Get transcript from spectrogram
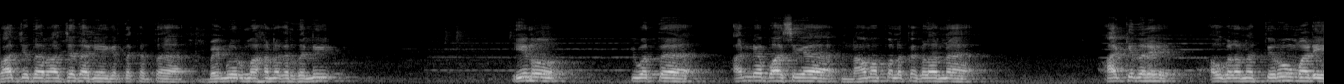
ರಾಜ್ಯದ ರಾಜಧಾನಿಯಾಗಿರ್ತಕ್ಕಂಥ ಬೆಂಗಳೂರು ಮಹಾನಗರದಲ್ಲಿ ಏನು ಇವತ್ತು ಅನ್ಯ ಭಾಷೆಯ ನಾಮಫಲಕಗಳನ್ನು ಹಾಕಿದರೆ ಅವುಗಳನ್ನು ತೆರವು ಮಾಡಿ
